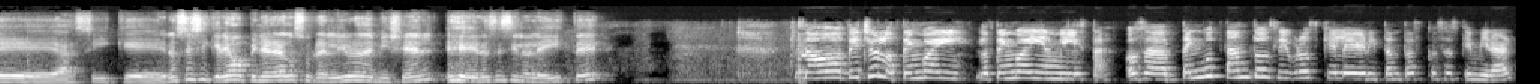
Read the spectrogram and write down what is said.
Eh, así que no sé si querés opinar algo sobre el libro de Michelle. Eh, no sé si lo leíste. No, de hecho lo tengo ahí, lo tengo ahí en mi lista. O sea, tengo tantos libros que leer y tantas cosas que mirar.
